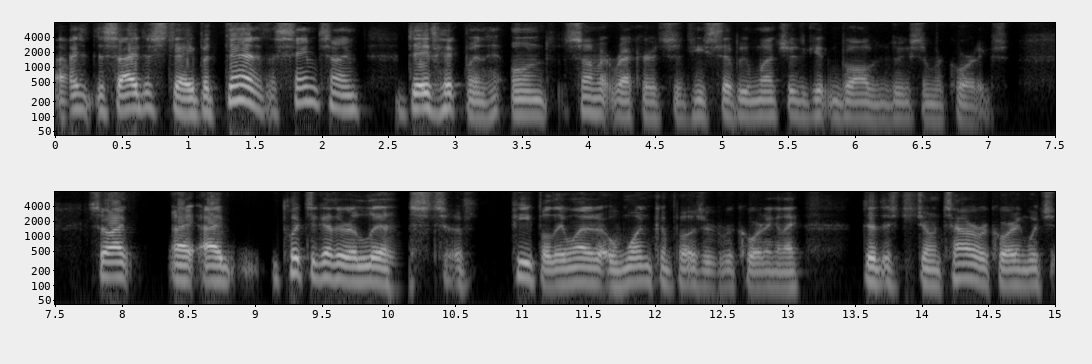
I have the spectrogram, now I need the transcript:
I decided to stay, but then at the same time, Dave Hickman owned Summit Records, and he said, "We want you to get involved in doing some recordings." So I I, I put together a list of people. They wanted a one composer recording, and I did this Joan Tower recording, which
